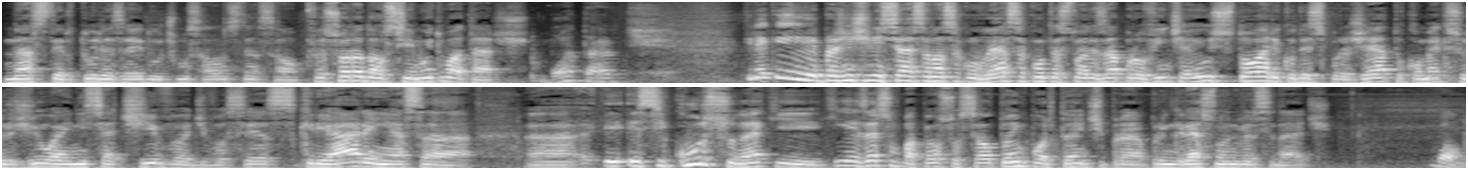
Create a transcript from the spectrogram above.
nas tertúlias aí do último Salão de Extensão. Professor Adalci, muito boa tarde. Boa tarde. Queria que, para a gente iniciar essa nossa conversa, contextualizar para o ouvinte aí o histórico desse projeto, como é que surgiu a iniciativa de vocês criarem essa, uh, esse curso né, que, que exerce um papel social tão importante para o ingresso na universidade. Bom,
